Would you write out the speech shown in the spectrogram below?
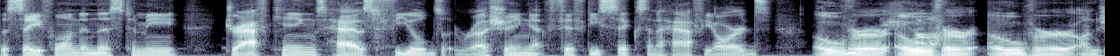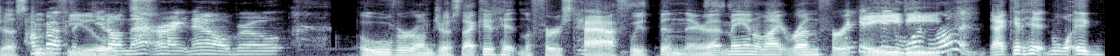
The safe one in this to me, DraftKings has Fields rushing at 56 and a half yards. Over, over, over on Justin Fields. I'm about Fields. to get on that right now, bro. Over on just that could hit in the first half. We've been there. That man might run for They could hit 80. one run. That could hit in it,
